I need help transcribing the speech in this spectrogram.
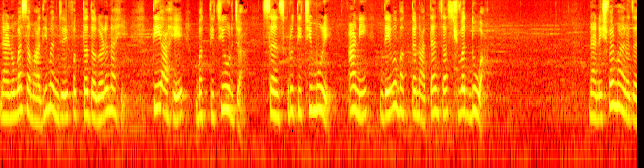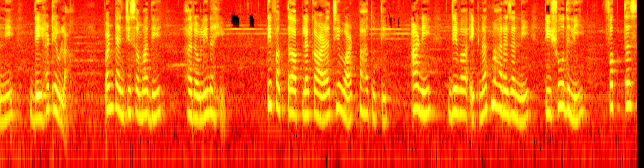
ज्ञानोबा समाधी म्हणजे फक्त दगड नाही ती आहे भक्तीची ऊर्जा संस्कृतीची मुळे आणि देवभक्त नात्यांचा श्वद्दुवा दुवा ज्ञानेश्वर महाराजांनी देह ठेवला पण त्यांची समाधी हरवली नाही. ती फक्त आपल्या काळाची वाट पाहत होती आणि जेव्हा एकनाथ महाराजांनी ती शोधली फक्तच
